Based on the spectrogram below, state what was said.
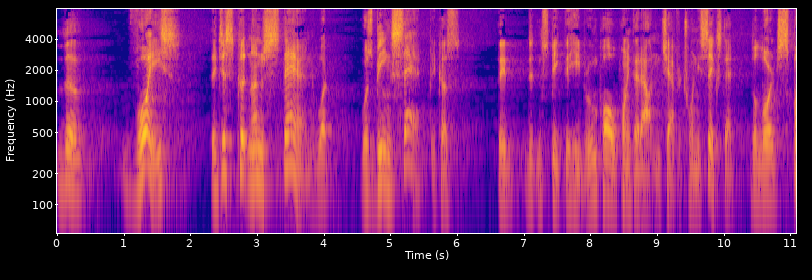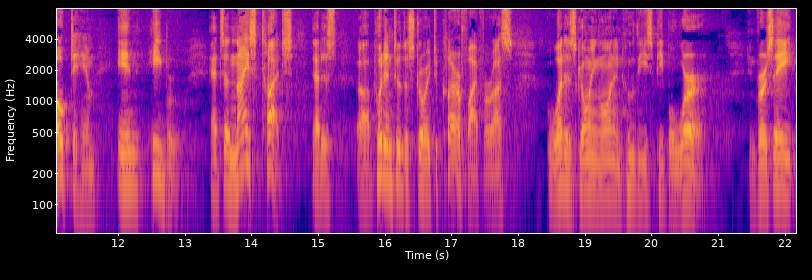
the voice, they just couldn't understand what was being said because they didn't speak the Hebrew. And Paul will point that out in chapter 26 that the Lord spoke to him in Hebrew. And it's a nice touch that is uh, put into the story to clarify for us what is going on and who these people were. In verse 8,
